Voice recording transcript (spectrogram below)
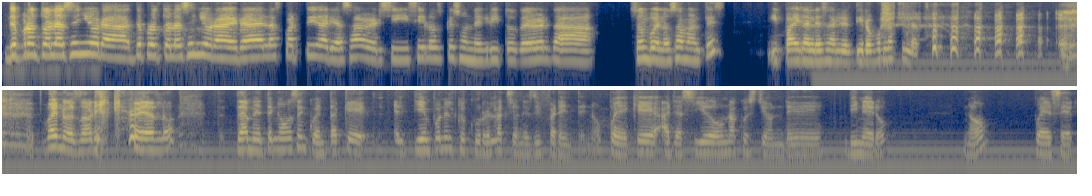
De pronto la señora, de pronto la señora era de las partidarias a ver si, si los que son negritos de verdad son buenos amantes y Paila le salió el tiro por la culata. bueno, eso habría que verlo. También tengamos en cuenta que el tiempo en el que ocurre la acción es diferente, ¿no? Puede que haya sido una cuestión de dinero, ¿no? Puede ser.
